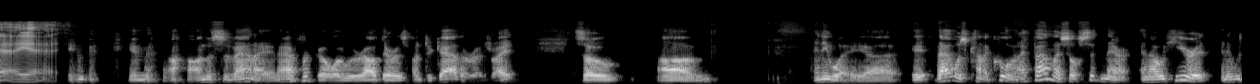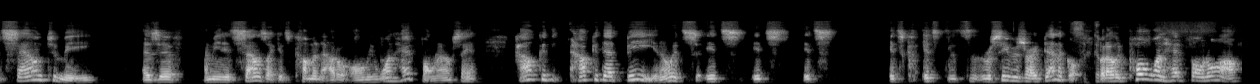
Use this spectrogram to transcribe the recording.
Yeah, yeah, in, in on the savannah in Africa when we were out there as hunter gatherers, right? So um, anyway, uh, it, that was kind of cool. And I found myself sitting there and I would hear it and it would sound to me as if, I mean, it sounds like it's coming out of only one headphone. And I'm saying, how could, how could that be? You know, it's, it's, it's, it's, it's, it's, it's the receivers are identical, but I would pull one headphone off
